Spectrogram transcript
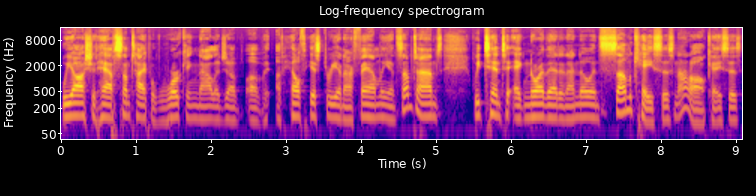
we all should have some type of working knowledge of, of, of health history in our family. And sometimes we tend to ignore that. And I know in some cases, not all cases,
